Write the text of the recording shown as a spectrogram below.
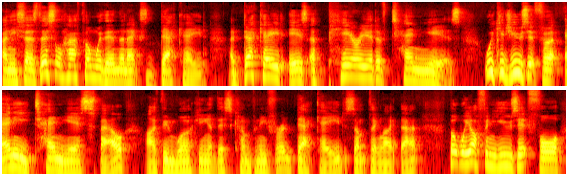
And he says this will happen within the next decade. A decade is a period of 10 years. We could use it for any 10 year spell. I've been working at this company for a decade, something like that. But we often use it for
